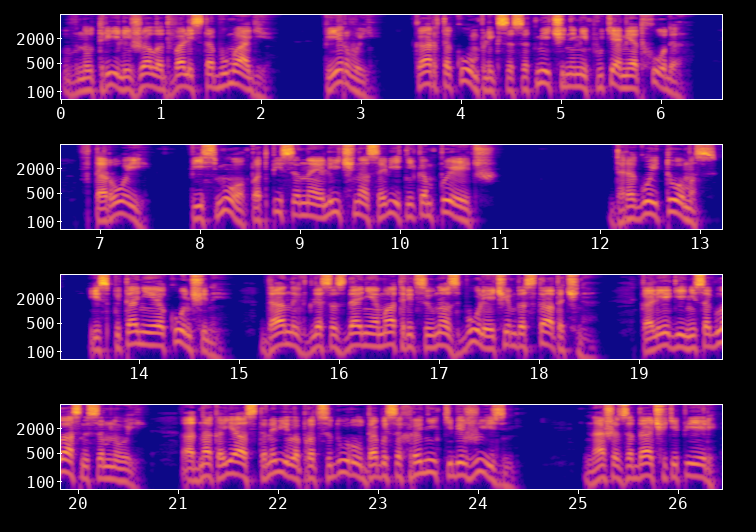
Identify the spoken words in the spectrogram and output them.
Внутри лежало два листа бумаги. Первый — карта комплекса с отмеченными путями отхода. Второй Письмо, подписанное лично советником Пейдж. Дорогой Томас, испытания окончены. Данных для создания матрицы у нас более чем достаточно. Коллеги не согласны со мной, однако я остановила процедуру, дабы сохранить тебе жизнь. Наша задача теперь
